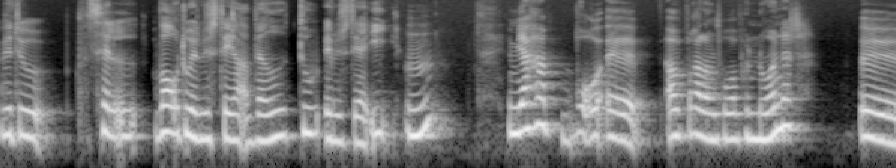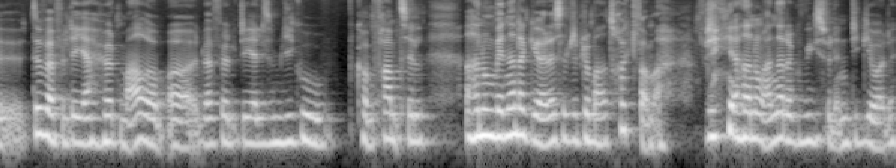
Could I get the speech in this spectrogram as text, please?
Vil du fortælle, hvor du investerer, og hvad du investerer i? Mm. Jamen, jeg har brug, øh, oprettet en bruger på Nordnet. Øh, det var i hvert fald det, jeg har hørt meget om, og i hvert fald det, jeg ligesom lige kunne komme frem til. Og havde nogle venner, der gjorde det, så det blev meget trygt for mig. Fordi jeg havde nogle andre, der kunne vise, hvordan de gjorde det.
